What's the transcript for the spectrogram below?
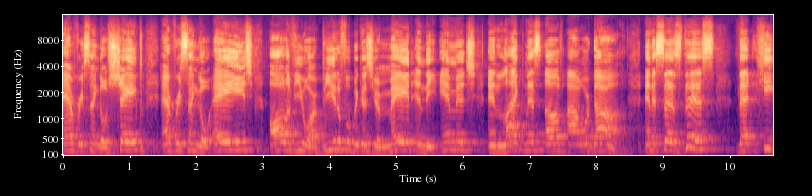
every single shape, every single age, all of you are beautiful because you're made in the image and likeness of our God. And it says this that he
